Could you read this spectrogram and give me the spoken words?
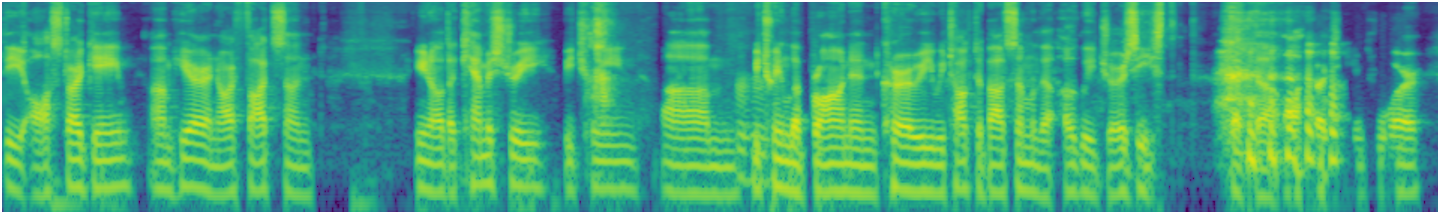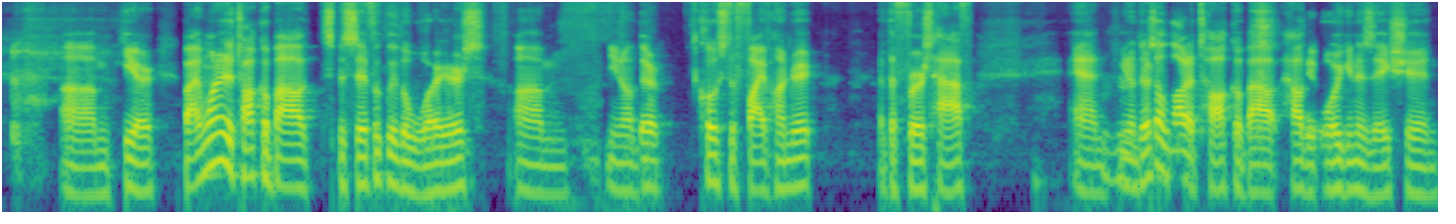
the All Star game um, here and our thoughts on, you know, the chemistry between um, Mhm. between LeBron and Curry. We talked about some of the ugly jerseys that the All Star teams wore um, here, but I wanted to talk about specifically the Warriors. Um, you know, they're close to 500 at the first half, and you know, Mhm. there's a lot of talk about how the organization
